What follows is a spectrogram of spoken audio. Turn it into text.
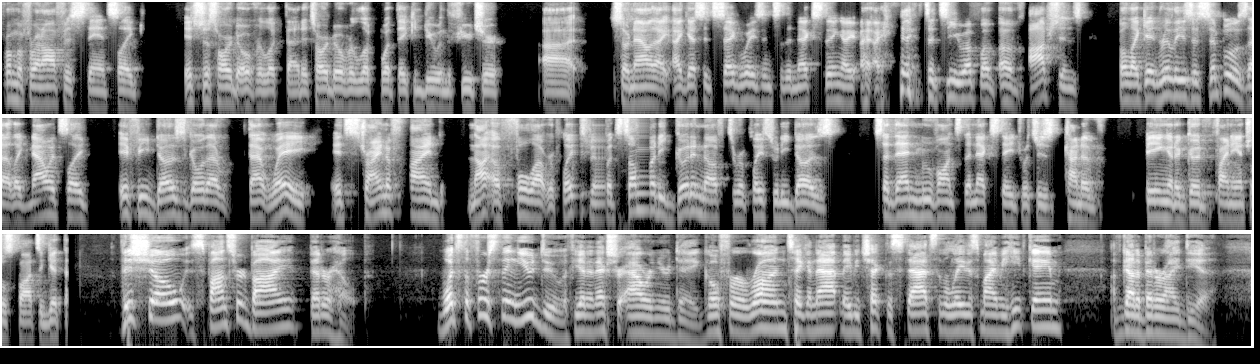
from a front office stance, like it's just hard to overlook that. It's hard to overlook what they can do in the future. Uh, so now I, I, guess it segues into the next thing I, I, to tee you up of, of options but like it really is as simple as that. Like now it's like if he does go that that way, it's trying to find not a full out replacement, but somebody good enough to replace what he does to then move on to the next stage, which is kind of being in a good financial spot to get that. This show is sponsored by BetterHelp. What's the first thing you do if you had an extra hour in your day? Go for a run, take a nap, maybe check the stats of the latest Miami Heat game? I've got a better idea.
